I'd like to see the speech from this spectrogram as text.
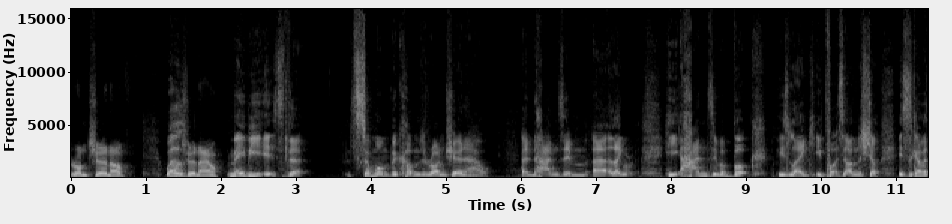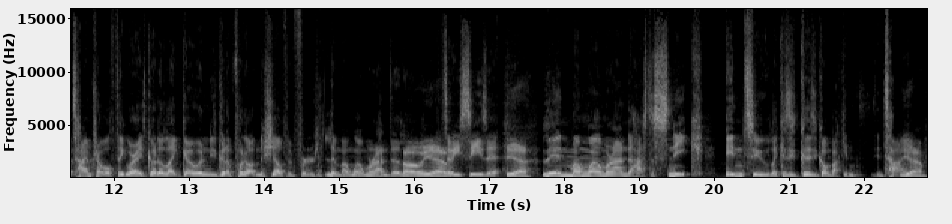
Ron Chernow. Well, Or Chernow. maybe it's that someone becomes Ron Chernow and hands him uh, like he hands him a book. He's like he puts it on the shelf. It's kind of a time travel thing where he's got to like go and he's got to put it on the shelf in front of Lin Manuel Miranda. like, Oh, yeah. so he sees it. Yeah. Lin Manuel Miranda has to sneak into like because because he's gone back in, in time. Yeah.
